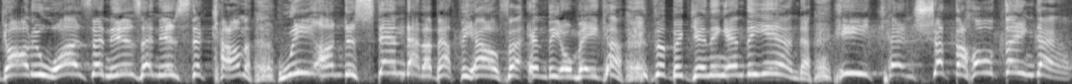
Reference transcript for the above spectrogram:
God who was and is and is to come. We understand that about the Alpha and the Omega, the beginning and the end. He can shut the whole thing down.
